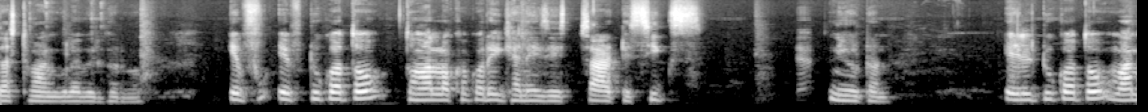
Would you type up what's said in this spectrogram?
জাস্ট মানগুলো বের করব। এফ এফ টু কত? তোমার লক্ষ্য করে এখানে যে চারটে সিক্স নিউটন। এল টু কত? ওয়ান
